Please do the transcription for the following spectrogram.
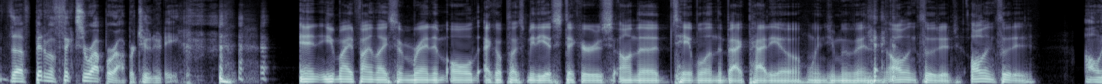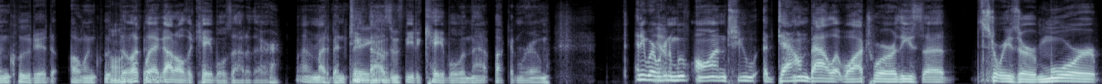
it's a bit of a fixer upper opportunity. And you might find like some random old Echoplex Media stickers on the table in the back patio when you move in, all included. All included. All included. All included. All Luckily, I got all the cables out of there. There might have been There you go. 2,000 feet of cable in that fucking room. Anyway, we're going to move on to a down ballot watch where these uh, stories are more,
